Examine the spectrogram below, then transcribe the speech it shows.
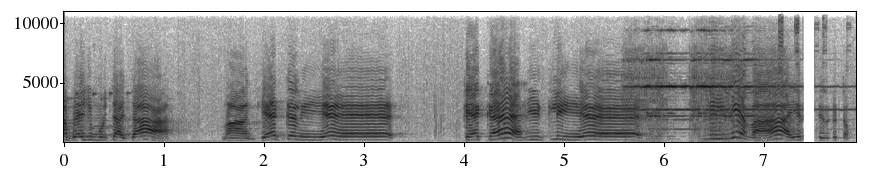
எல்லாம் பேசி முடிச்சாச்சா? நான் கேட்கலையே. கேக்க இட்லியே. நீயே வா இருக்கட்டும்.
